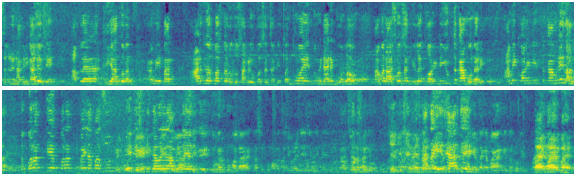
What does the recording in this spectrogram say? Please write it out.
सगळे नागरिक आले होते. आपल्या ठिय्या आंदोलन आम्ही फार आठ दिवस बसणार होतो साखळी उपोषणसाठी. पण तुम्ही तुम्ही डायरेक्ट फोन लावून आम्हाला आश्वासन दिलं क्वालिटी युक्त काम होणार आहे. आम्ही क्वालिटी युक्त काम नाही झाला तर परत ते परत पहिल्यापासून एबीसीडी करायला आम्ही तयार आहे. तुम्हाला तुम्हाला कशी तुम्हाला तशी वेळ द्यायची नाही आता हे जे अर्ज आहे घेता का? बाहेर घेता? कुठे बाहेर बाहेर बाहेर.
